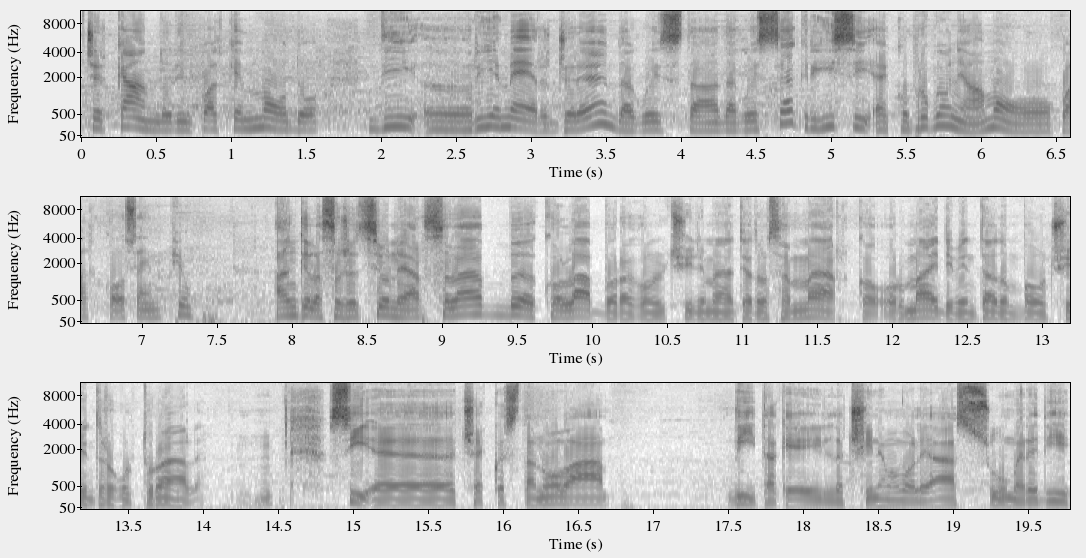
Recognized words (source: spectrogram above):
cercando in qualche modo di eh, riemergere da questa, da questa crisi, ecco, proponiamo qualcosa in più. Anche l'associazione Ars Lab collabora con il Cinema Teatro San Marco, ormai è diventato un po' un centro culturale. Sì, eh, c'è questa nuova vita che il cinema vuole assumere di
